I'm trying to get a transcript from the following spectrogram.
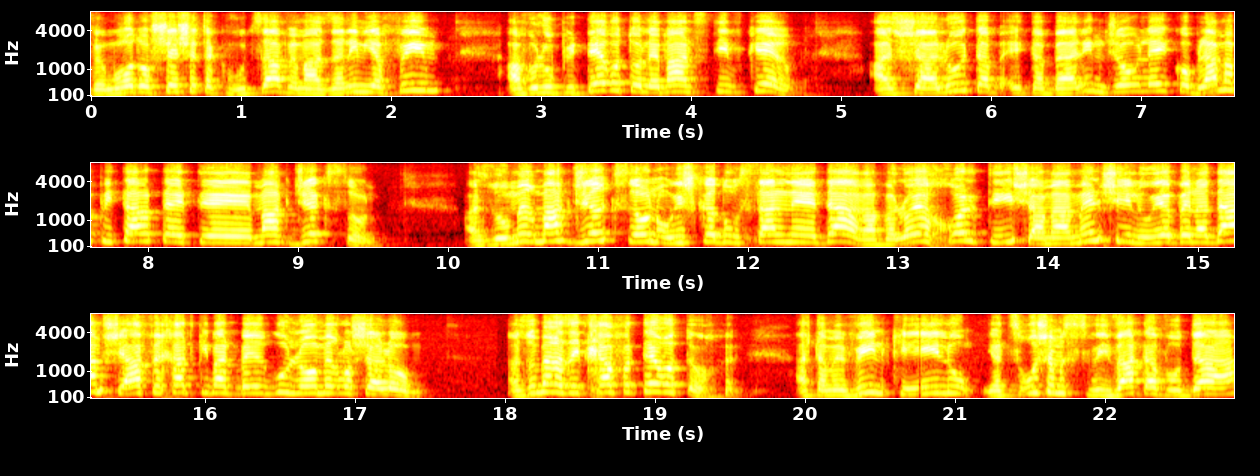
ומאוד אושש את הקבוצה ומאזנים יפים, אבל הוא פיטר אותו למען סטיב קר. אז שאלו את, את הבעלים ג'ו לייקוב, למה פיטרת את אה, מרק ג'קסון? אז הוא אומר, מרק ג'רקסון הוא איש כדורסל נהדר, אבל לא יכולתי שהמאמן שלי הוא יהיה בן אדם שאף אחד כמעט בארגון לא אומר לו שלום. אז הוא אומר, אז הייתי חייב לפטר אותו. אתה מבין, כאילו, יצרו שם סביבת עבודה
